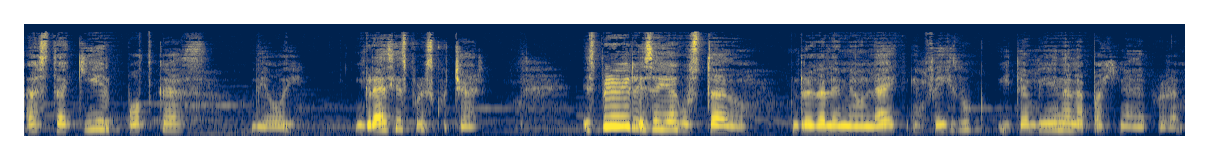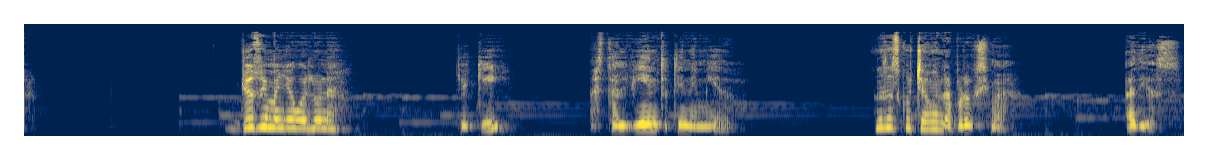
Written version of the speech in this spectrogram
hasta aquí el podcast de hoy. Gracias por escuchar. Espero que les haya gustado. Regálenme un like en Facebook y también a la página del programa. Yo soy Mayagüe Luna. Y aquí, hasta el viento tiene miedo. Nos escuchamos la próxima. Adiós.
